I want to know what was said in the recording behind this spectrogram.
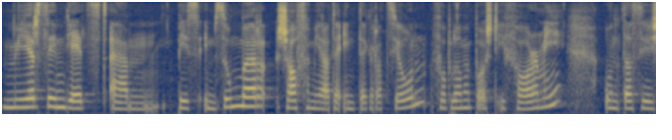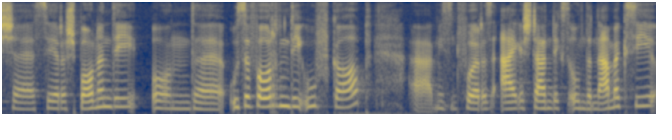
Wir sind jetzt ähm, bis im Sommer schaffen wir an der Integration von Blumenpost in Farmy und das ist eine sehr spannende und äh, herausfordernde Aufgabe. Äh, wir sind vorher ein eigenständiges Unternehmen gewesen,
